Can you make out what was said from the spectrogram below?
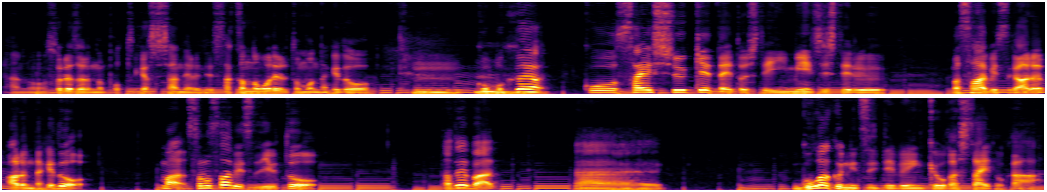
あのそれぞれのポッドキャストチャンネルで遡れると思うんだけどうん。こう僕がこう最終形態としてイメージしてる、まあ、サービスがあるあるんだけどまあそのサービスで言うと例えば語学について勉強がしたいとか、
